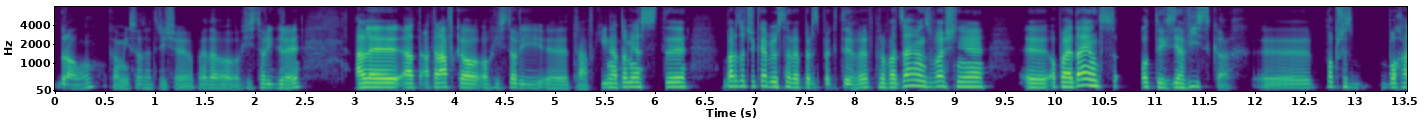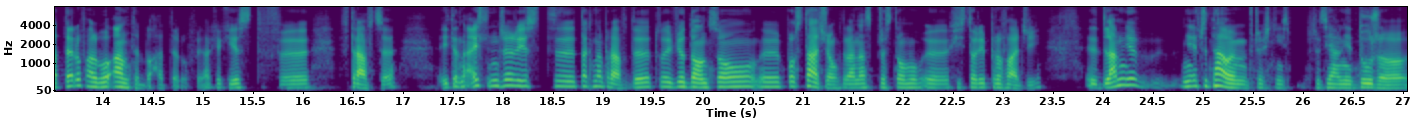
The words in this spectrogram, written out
grą, komiks o Tetrisie opowiada o historii gry, ale, a, a Trawka o, o historii Trawki. Natomiast bardzo ciekawie ustawia perspektywę, wprowadzając właśnie, opowiadając o tych zjawiskach poprzez bohaterów albo antybohaterów, jak, jak jest w, w Trawce. I ten Icelinger jest y, tak naprawdę tutaj wiodącą y, postacią, która nas przez tą y, historię prowadzi. Dla mnie, nie czytałem wcześniej specjalnie dużo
